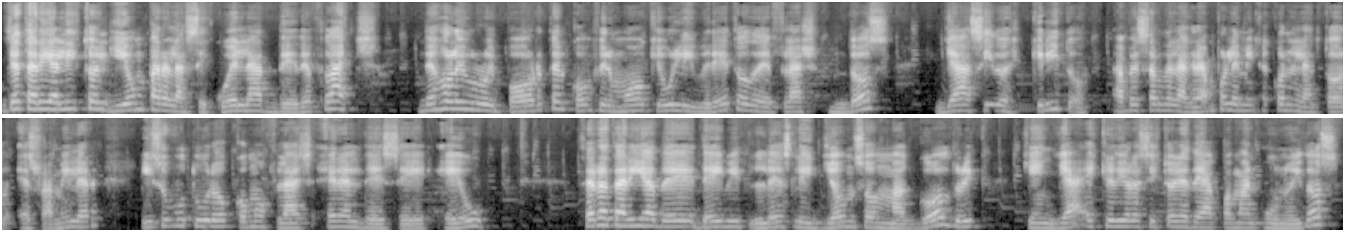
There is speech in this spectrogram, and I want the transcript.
Ya estaría listo el guion para la secuela de The Flash. The Hollywood Reporter confirmó que un libreto de The Flash 2 ya ha sido escrito, a pesar de la gran polémica con el actor Ezra Miller y su futuro como Flash en el DCEU. Se trataría de David Leslie Johnson McGoldrick, quien ya escribió las historias de Aquaman 1 y 2,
